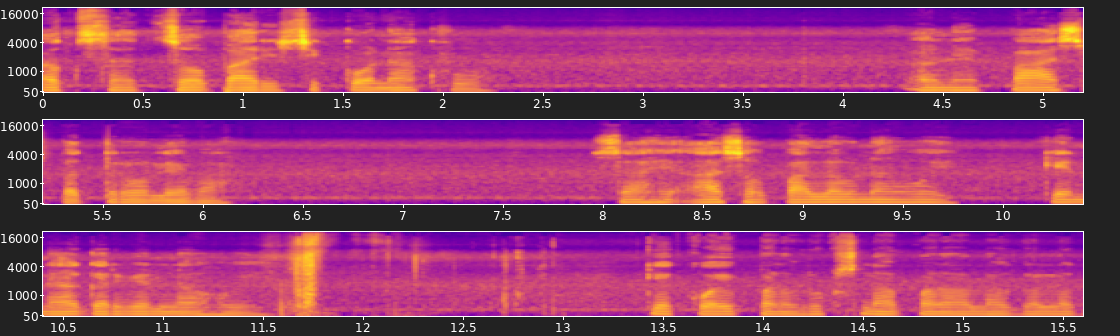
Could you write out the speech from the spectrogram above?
અક્ષત ચોપારી સિક્કો નાખવો અને પાસ પત્રો લેવા ચાહે આસો પાલવના હોય કે નાગરવેલના હોય કે કોઈ પણ વૃક્ષના પણ અલગ અલગ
